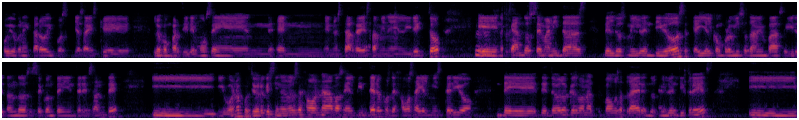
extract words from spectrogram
podido conectar hoy, pues ya sabéis que lo compartiremos en, en, en nuestras redes también en el directo. Eh, nos quedan dos semanitas del 2022, y ahí el compromiso también para seguir dando ese contenido interesante. Y, bueno, pues yo creo que si no nos dejamos nada más en el tintero, pues dejamos ahí el misterio de, de todo lo que os vamos a traer en 2023. Y,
